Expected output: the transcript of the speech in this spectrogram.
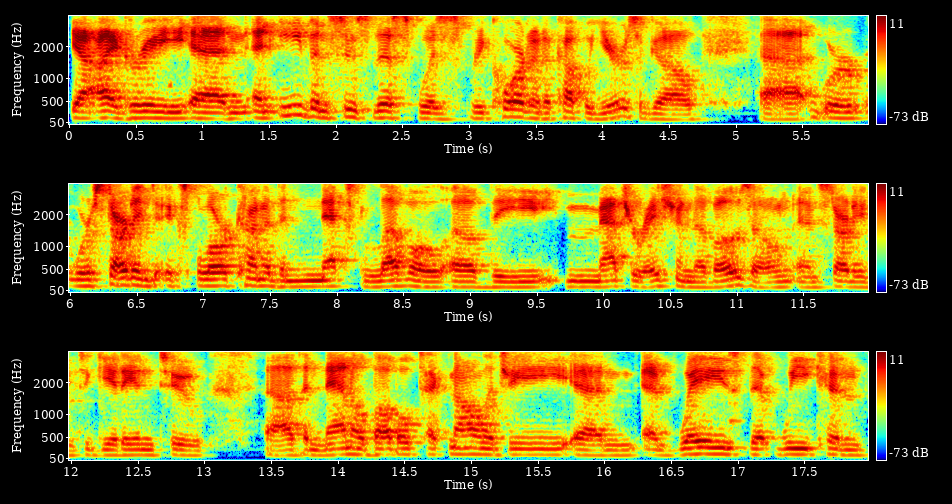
yeah, I agree. And and even since this was recorded a couple years ago, uh, we're we're starting to explore kind of the next level of the maturation of ozone and starting to get into uh, the nanobubble technology and and ways that we can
